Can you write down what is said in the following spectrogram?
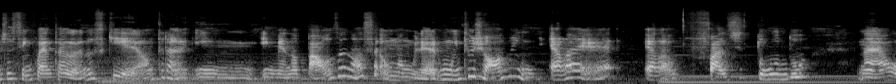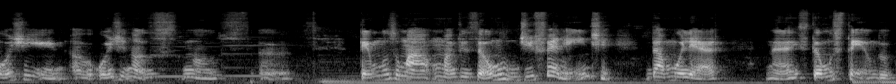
de 50 anos que entra em, em menopausa, nossa, é uma mulher muito jovem. Ela é, ela faz de tudo, né? Hoje, hoje nós, nós uh, temos uma, uma visão diferente da mulher, né? Estamos tendo,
